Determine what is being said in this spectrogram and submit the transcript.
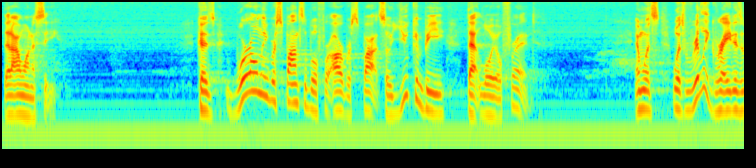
that I want to see. Because we're only responsible for our response, so you can be that loyal friend. And what's, what's really great is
